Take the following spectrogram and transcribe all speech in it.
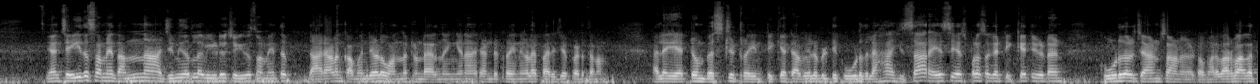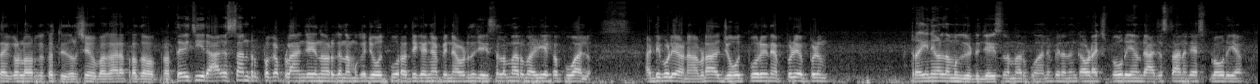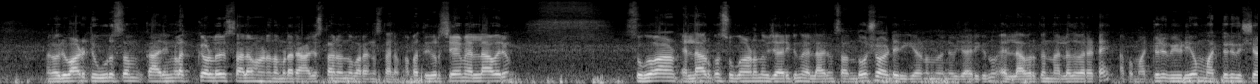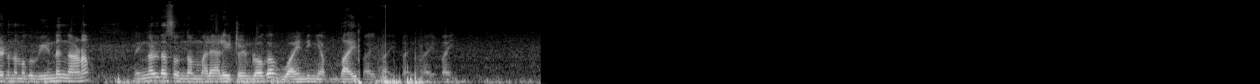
ഞാൻ ചെയ്ത സമയത്ത് അന്ന് അജ്മീറിലെ വീഡിയോ ചെയ്ത സമയത്ത് ധാരാളം കമന്റുകൾ വന്നിട്ടുണ്ടായിരുന്നു. ഇങ്ങനെ രണ്ട് ട്രെയിനുകളെ പരിചയപ്പെടുത്തണം. അല്ലെ ഏറ്റവും ബെസ്റ്റ് ട്രെയിൻ ടിക്കറ്റ് അവൈലബിലിറ്റി കൂടുതൽ. ആ ഹിസാർ എ സി എക്സ്പ്രസ് ഒക്കെ ടിക്കറ്റ് കിട്ടാൻ കൂടുതൽ ചാൻസ് ആണ് കേട്ടോ. മലബാർ ഭാഗത്തേക്കുള്ളവർക്കൊക്കെ തീർച്ചയായും ഉപകാരപ്രദവും പ്രത്യേകിച്ച് ഈ രാജസ്ഥാൻ ട്രിപ്പൊക്കെ പ്ലാൻ ചെയ്യുന്നവർക്ക് നമുക്ക് ജോധ്പൂർ എത്തിക്കഴിഞ്ഞാൽ പിന്നെ അവിടുന്ന് ജയ്സൽമേർ വഴിയൊക്കെ പോകാമല്ലോ അടിപൊളിയാണ്. അവിടെ ജോധ്പൂരിൽ നിന്ന് എപ്പോഴും എപ്പോഴും ട്രെയിനുകൾ നമുക്ക് കിട്ടും. ജയ്സൽമേർ പോകാനും പിന്നെ നിങ്ങൾക്ക് അവിടെ എക്സ്പ്ലോർ ചെയ്യാം രാജസ്ഥാനൊക്കെ എക്സ്പ്ലോർ ചെയ്യാം. അങ്ങനെ ഒരുപാട് ടൂറിസം കാര്യങ്ങളൊക്കെ ഉള്ളൊരു സ്ഥലമാണ് നമ്മുടെ രാജസ്ഥാൻ എന്ന് പറയുന്ന സ്ഥലം. അപ്പോൾ തീർച്ചയായും എല്ലാവരും സുഖമാണ് എല്ലാവർക്കും സുഖമാണെന്ന് വിചാരിക്കുന്നു. എല്ലാവരും സന്തോഷമായിട്ട് ഇരിക്കുകയാണെന്ന് തന്നെ വിചാരിക്കുന്നു. എല്ലാവർക്കും നല്ലത് വരട്ടെ. അപ്പോൾ മറ്റൊരു വീഡിയോ മറ്റൊരു വിഷയമായിട്ട് നമുക്ക് വീണ്ടും കാണാം. നിങ്ങളുടെ സ്വന്തം Malayali train blog winding up bye bye bye bye bye bye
